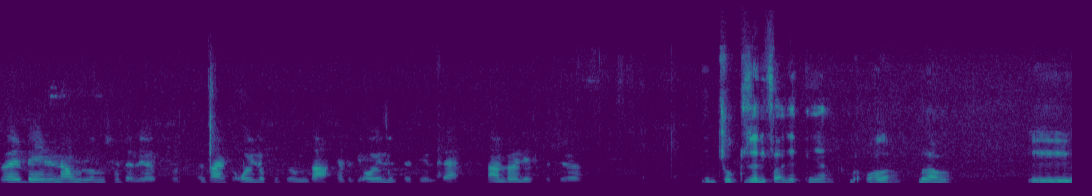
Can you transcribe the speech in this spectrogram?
böyle beyninden vurulmuşa dönüyorsun. Özellikle oyun okuduğumda ya da bir oyun izlediğimde ben böyle hissediyorum. Çok güzel ifade ettin ya. Valla bravo. Ee,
